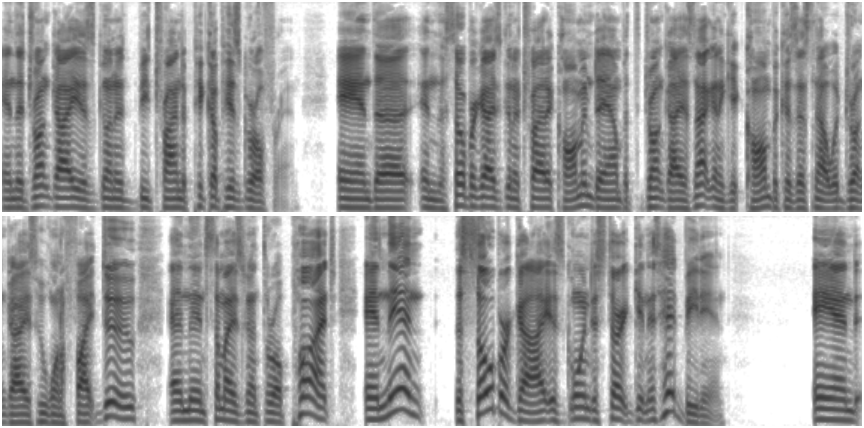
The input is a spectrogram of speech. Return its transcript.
and the drunk guy is going to be trying to pick up his girlfriend. And uh, and the sober guy is going to try to calm him down, but the drunk guy is not going to get calm because that's not what drunk guys who want to fight do. And then somebody's going to throw a punch, and then the sober guy is going to start getting his head beat in. And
